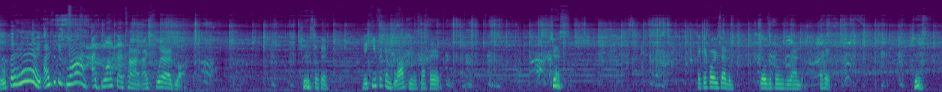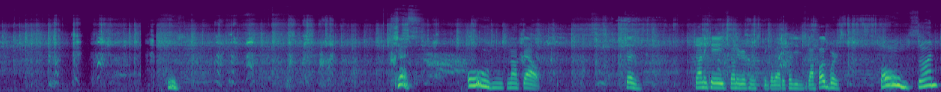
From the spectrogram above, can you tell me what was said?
What the heck? I freaking blocked. I blocked that time. I swear I blocked. Just okay. They keep freaking blocking. It's not fair. Just. AK-47. Kills it from random. Okay. Just. Just. Oh, he's knocked out. Just. Johnny Cage, don't even think about it because he just got bug burst. Boom, son.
